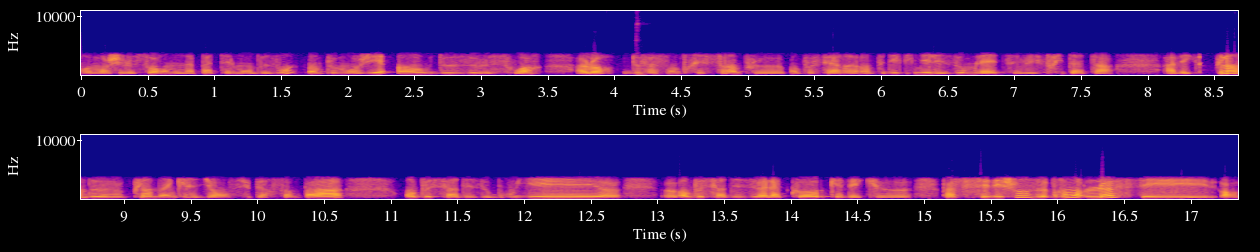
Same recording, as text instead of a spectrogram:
remanger le soir. On n'en a pas tellement besoin. On peut manger un ou deux œufs le soir. Alors de façon très simple, euh, on peut faire, on peut décliner les omelettes, les frittata avec plein de plein d'ingrédients super sympas. On peut se faire des œufs brouillés, euh, on peut se faire des œufs à la coque avec. euh, Enfin, c'est des choses vraiment. L'œuf, c'est alors,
